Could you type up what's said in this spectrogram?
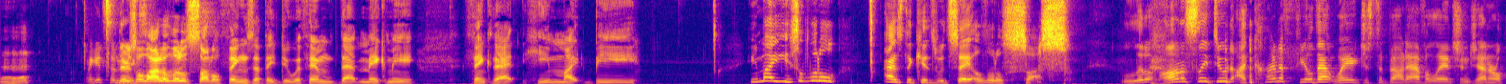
Mm-hmm. I get some. There's a lot of little subtle things that they do with him that make me think that he might be he might he's a little as the kids would say a little sus. Little honestly, dude, I kind of feel that way just about Avalanche in general.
